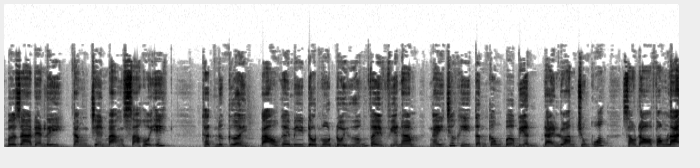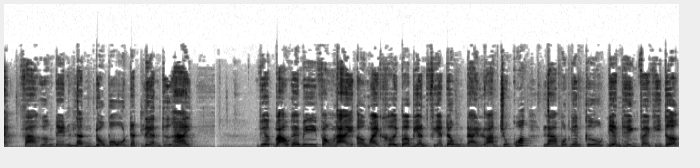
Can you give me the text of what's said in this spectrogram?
Berzadenli đăng trên mạng xã hội X Thật nực cười, bão Gemi đột ngột đổi hướng về phía nam ngay trước khi tấn công bờ biển Đài Loan Trung Quốc, sau đó vòng lại và hướng đến lần đổ bộ đất liền thứ hai. Việc bão Gemi vòng lại ở ngoài khơi bờ biển phía đông Đài Loan Trung Quốc là một nghiên cứu điển hình về khí tượng.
